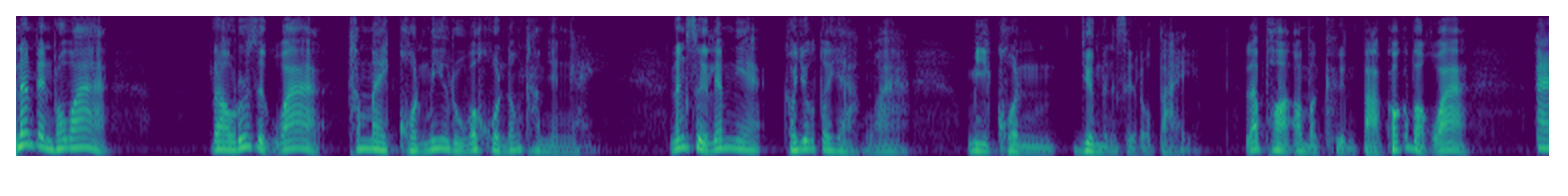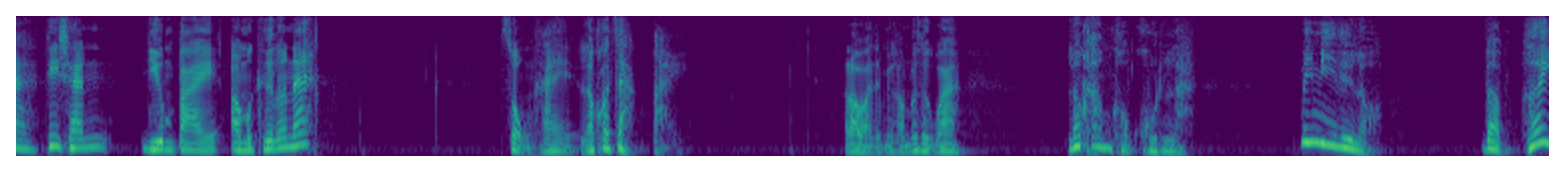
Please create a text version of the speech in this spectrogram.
นั่นเป็นเพราะว่าเรารู้สึกว่าทำไมคนไม่รู้ว่าควรต้องทำยังไง หนังสือเล่มนี้เขายกตัวอย่างว่า มีคนยืมหนังสือเราไป แล้วพอเอามาคืนปั๊บเขาก็บอกว่าอะที่ฉันยืมไปเอามาคืนแล้วนะ ส่งให้แล้วก็จากไป เราอาจจะมีความรู้สึกว่า แล้วคำขอบคุณล่ะ ไม่มีเลยเหรอ แบบเฮ้ย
